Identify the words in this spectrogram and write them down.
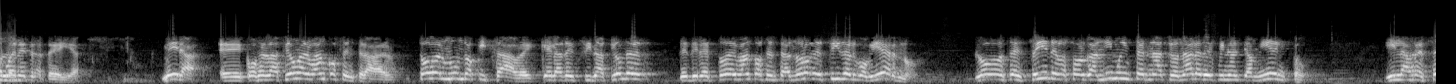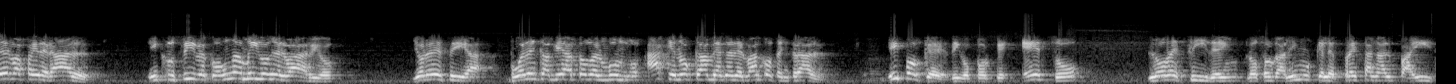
protocolo. buena estrategia. Mira, eh, con relación al Banco Central, todo el mundo aquí sabe que la designación del, del director del Banco Central no lo decide el gobierno, lo deciden los organismos internacionales de financiamiento y la Reserva Federal. Inclusive con un amigo en el barrio, yo le decía, pueden cambiar a todo el mundo, a que no cambian en el Banco Central. ¿Y por qué? Digo, porque eso lo deciden los organismos que le prestan al país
